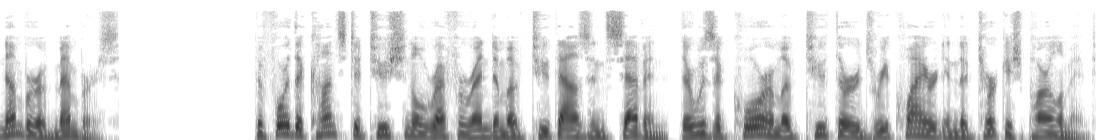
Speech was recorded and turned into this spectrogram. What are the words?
number of members. Before the constitutional referendum of 2007, there was a quorum of two-thirds required in the Turkish parliament.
